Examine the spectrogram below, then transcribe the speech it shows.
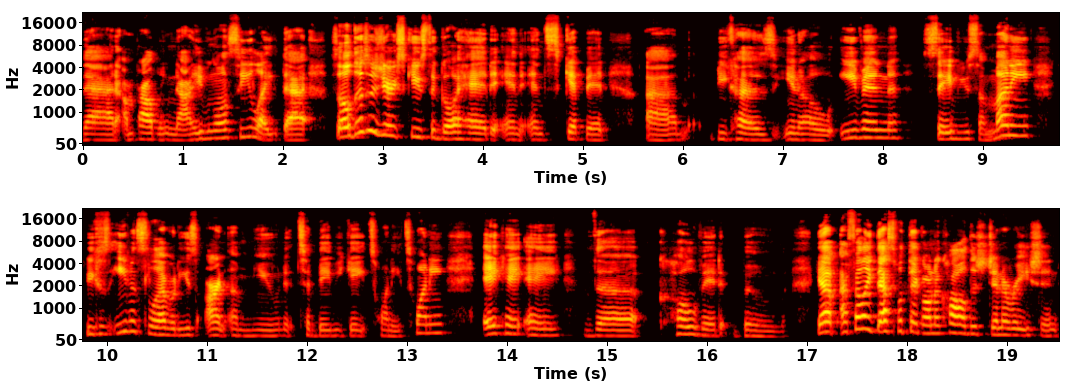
that i'm probably not even gonna see like that so this is your excuse to go ahead and and skip it um, because you know even save you some money because even celebrities aren't immune to Babygate 2020, aka the COVID boom. Yep, I feel like that's what they're to call this generation.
